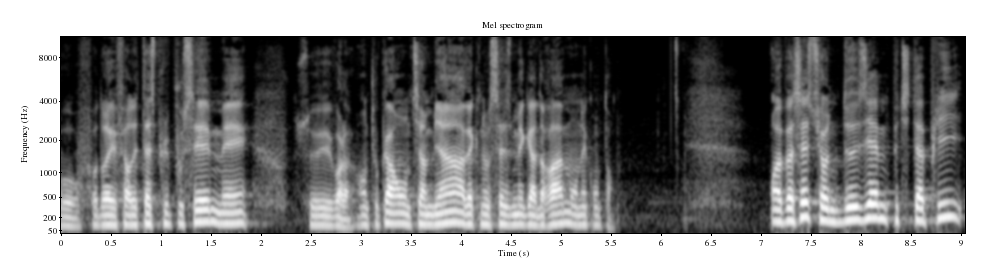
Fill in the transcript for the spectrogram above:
il faudrait faire des tests plus poussés, mais voilà. En tout cas, on tient bien avec nos 16 mégas de RAM, on est content. On va passer sur une deuxième petite appli.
